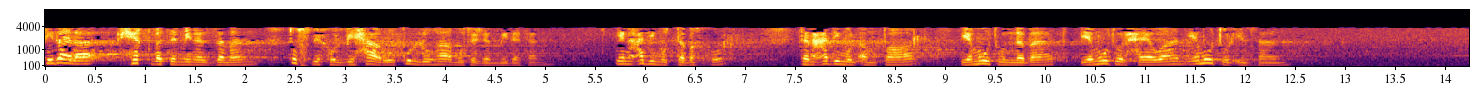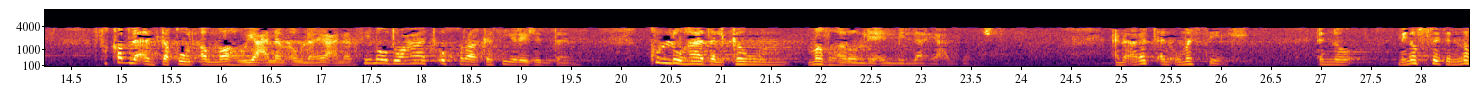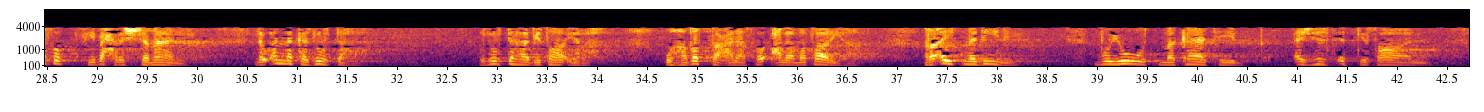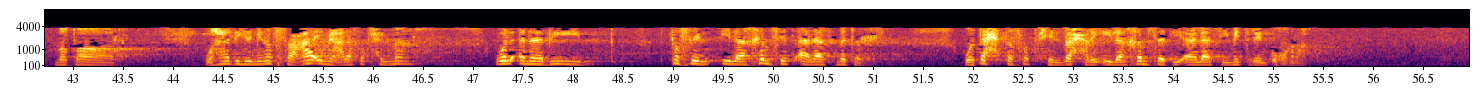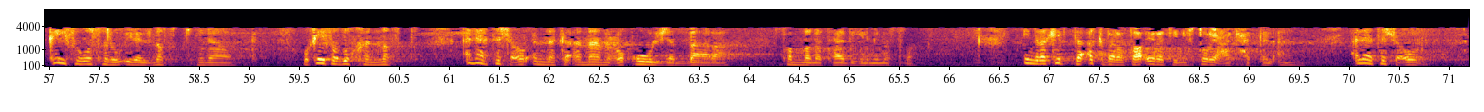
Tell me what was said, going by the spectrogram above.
خلال حقبة من الزمن تصبح البحار كلها متجمدة. ينعدم التبخر تنعدم الأمطار يموت النبات يموت الحيوان يموت الإنسان. فقبل أن تقول الله يعلم أو لا يعلم في موضوعات أخرى كثيرة جدا. كل هذا الكون مظهر لعلم الله عز وجل. أنا أردت أن أمثل أنه منصة النفط في بحر الشمال لو أنك زرتها وزرتها بطائرة وهبطت على على مطارها رأيت مدينة بيوت مكاتب أجهزة اتصال مطار. وهذه المنصة عائمة على سطح الماء والأنابيب تصل إلى خمسة آلاف متر وتحت سطح البحر إلى خمسة آلاف متر أخرى. كيف وصلوا إلى النفط هناك؟ وكيف ضخ النفط؟ ألا تشعر أنك أمام عقول جبارة؟ صممت هذه المنصة. إن ركبت أكبر طائرة اخترعت حتى الآن. ألا تشعر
